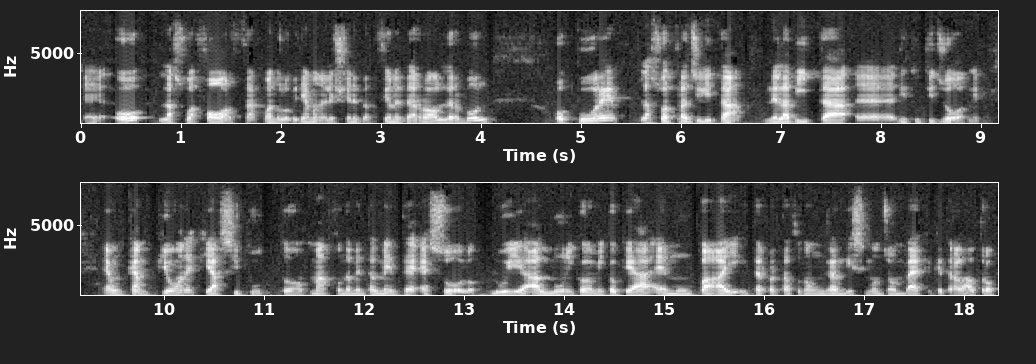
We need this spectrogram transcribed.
eh, o la sua forza quando lo vediamo nelle scene d'azione del rollerball oppure la sua fragilità nella vita eh, di tutti i giorni è un campione che ha sì tutto, ma fondamentalmente è solo. Lui ha l'unico amico che ha è Pie, interpretato da un grandissimo John Beck, che tra l'altro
